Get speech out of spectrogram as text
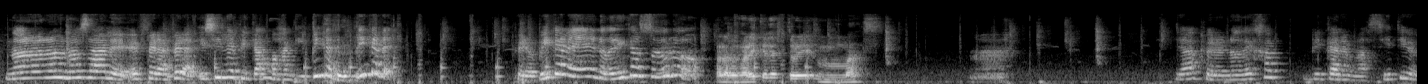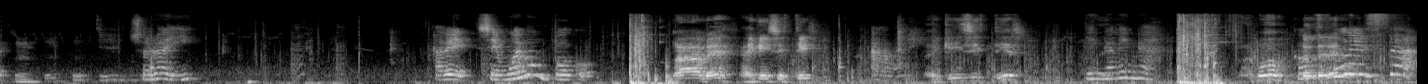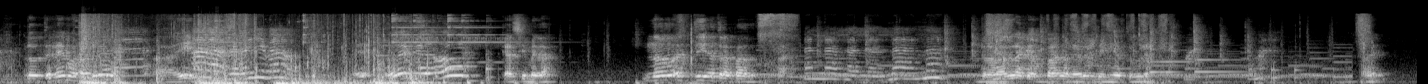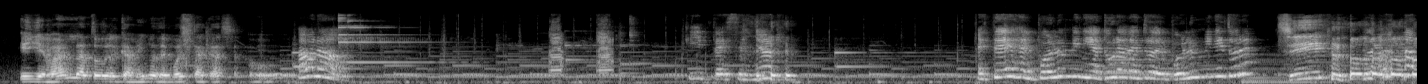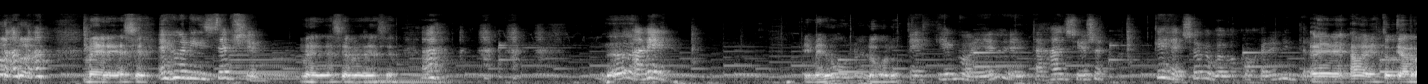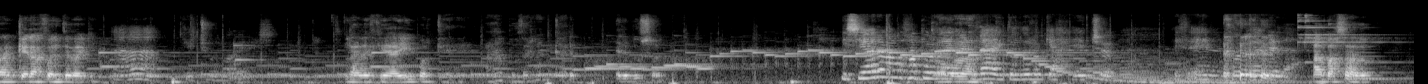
No, no, no, no sale. Espera, espera. ¿Y si le picamos aquí? ¡Pícale, pícale! Pero pícale, no me dejas solo. A lo mejor hay que destruir más. Ah. Ya, pero no deja picar en más sitios. Solo ahí. A ver, se mueve un poco. Ah, ves, hay que insistir. Ah, vale. Hay que insistir. Venga, venga. Vamos, Con lo tenemos. fuerza. Lo tenemos, lo tenemos. Ahí. Ah, me lo he llevado. Eh, cuidado. Casi me da. No, estoy atrapado. Ah, La, la, la, la, la, la. robar la campana de en miniatura. Y llevarla todo el camino de vuelta a casa. Oh. ¡Vámonos! Quite, señor. ¿Este es el pueblo en miniatura dentro del pueblo en miniatura? Sí. merece, Es un Inception. merece, merece. A ver, primero uno y luego otro. es que por él estás ansioso. ¿Qué es eso que podemos coger en internet? Eh, ah, esto que arranqué la fuente de aquí. Ah, qué chulo eres. La dejé ahí porque. Ah, puedo arrancar el buzón. ¿Y si ahora vamos a pueblo de verdad y todo lo que has hecho es en pueblo de verdad? Ha pasado.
